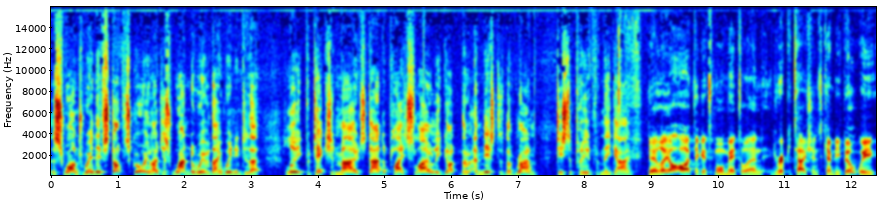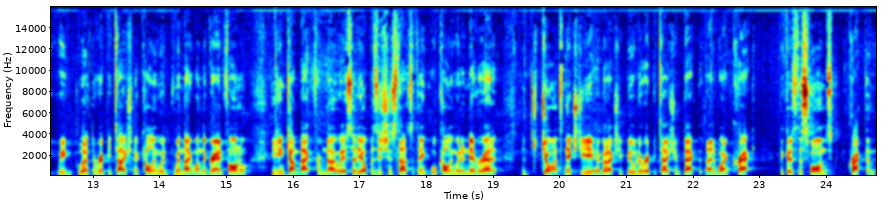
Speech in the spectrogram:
the Swans, where they've stopped scoring. And I just wonder whether they went into the league protection mode, started to play slowly, got the, a nest the run disappeared from their game. Yeah, Lee, I think it's more mental, and reputations can be built. We, we learnt the reputation of Collingwood when they won the grand final. You can come back from nowhere. So the opposition starts to think, well, Collingwood are never had it. The Giants next year have got to actually build a reputation back that they won't crack because the Swans cracked them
